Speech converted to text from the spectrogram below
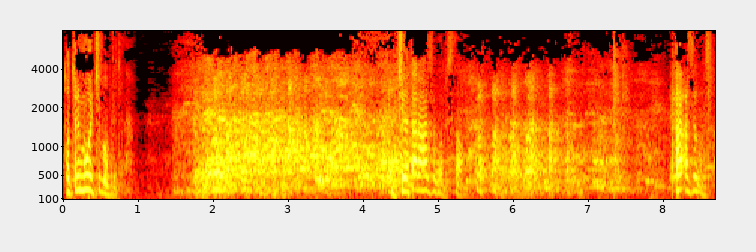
도토리 묵을 집어버리잖아. 제가 따라 할 수가 없어. 할 수가 없어.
